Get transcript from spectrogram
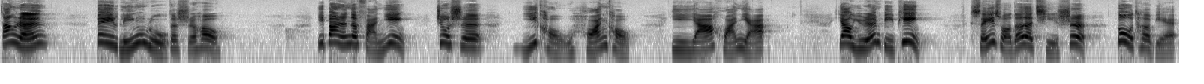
当人被凌辱的时候，一般人的反应就是。以口还口，以牙还牙，要与人比拼，谁所得的启示够特别，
